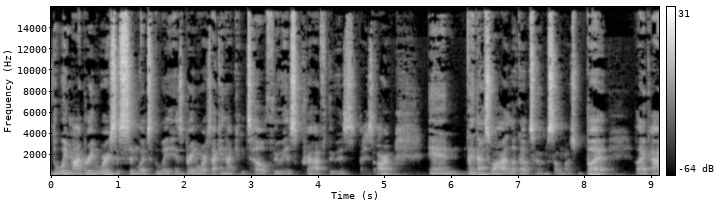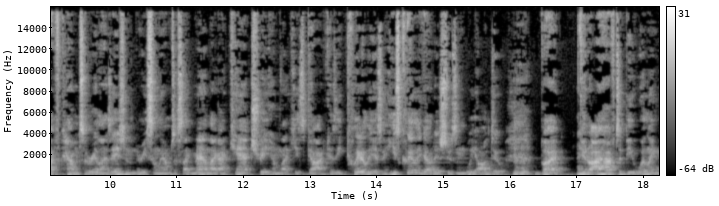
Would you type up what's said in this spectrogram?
the way my brain works is similar to the way his brain works. I can I can tell through his craft, through his his art, and and that's why I look up to him so much. But like I've come to realization recently, I'm just like, man, like I can't treat him like he's God because he clearly isn't. He's clearly got issues, and we all do. Mhm. But you know, I have to be willing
